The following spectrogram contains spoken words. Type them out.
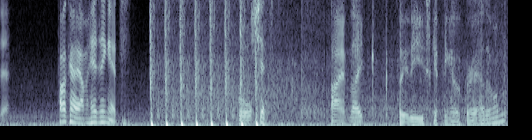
Yeah. Okay, I'm hitting it. Shit. I'm like completely skipping over it at the moment.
